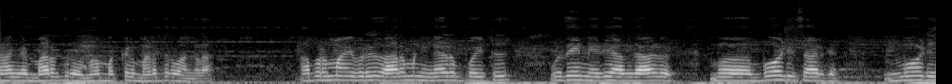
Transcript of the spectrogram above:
நாங்கள் மறந்துடுவோமா மக்கள் மறந்துடுவாங்களா அப்புறமா இவர் அரை மணி நேரம் போயிட்டு உதயநிதி அந்த ஆள் மோடி சாருக்கு மோடி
